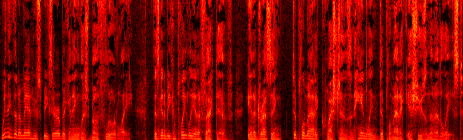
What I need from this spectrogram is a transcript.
we think that a man who speaks Arabic and English both fluently is going to be completely ineffective in addressing diplomatic questions and handling diplomatic issues in the Middle East.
